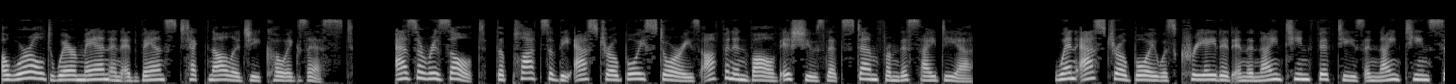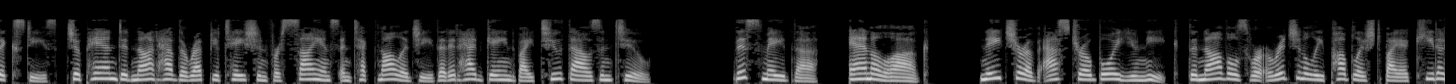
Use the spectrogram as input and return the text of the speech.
a world where man and advanced technology coexist. As a result, the plots of the Astro Boy stories often involve issues that stem from this idea. When Astro Boy was created in the 1950s and 1960s, Japan did not have the reputation for science and technology that it had gained by 2002. This made the analog nature of Astro Boy unique. The novels were originally published by Akita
